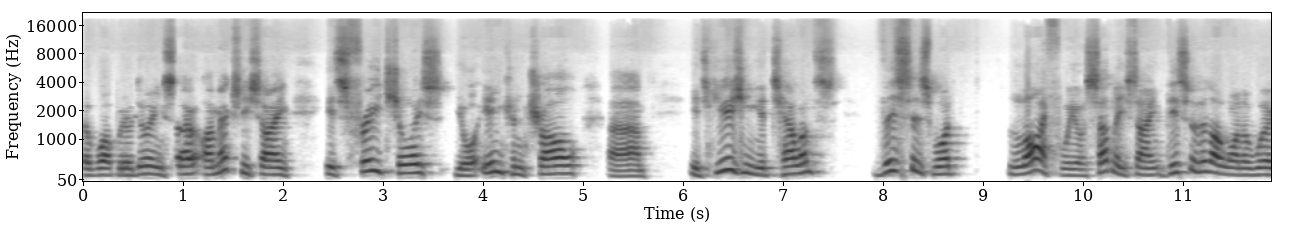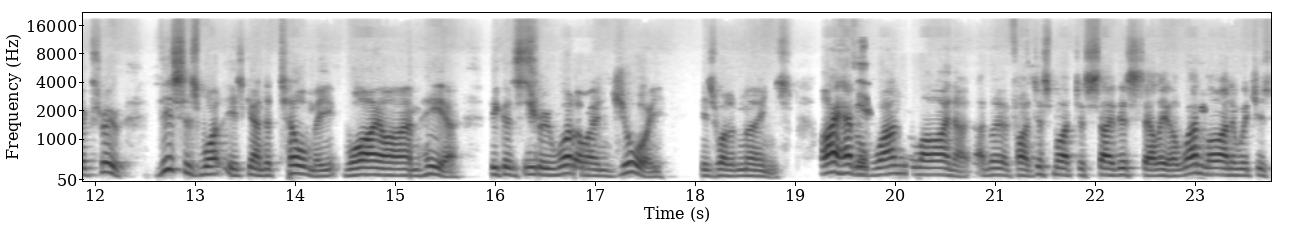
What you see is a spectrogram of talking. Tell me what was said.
that what we were doing. So I'm actually saying it's free choice, you're in control, um, it's using your talents. This is what life, we are suddenly saying, this is what I want to work through. This is what is going to tell me why I'm here, because through what I enjoy is what it means. I have yeah. a one liner. If I just might just say this, Sally, a one liner which has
